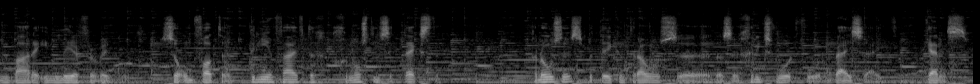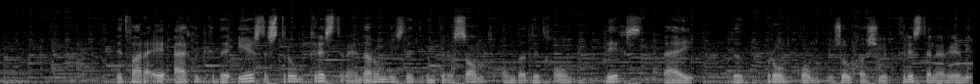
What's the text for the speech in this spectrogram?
en waren in leer verwikkeld. Ze omvatten 53 gnostische teksten. Gnosis betekent trouwens, uh, dat is een Grieks woord voor wijsheid, kennis. Dit waren e- eigenlijk de eerste stroom christenen en daarom is dit interessant, omdat dit gewoon dichtst bij de bron komt. Dus ook als je christen en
